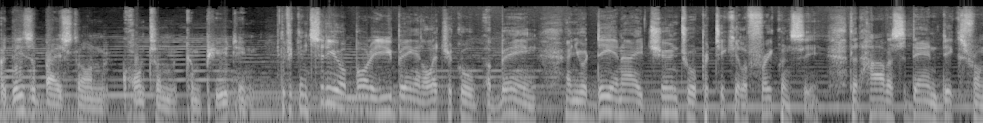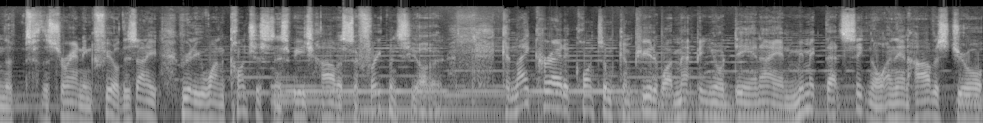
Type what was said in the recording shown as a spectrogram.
but these are based on quantum computing. If you consider your body, you being an electrical being, and your DNA tuned to a particular frequency that harvests Dan Dicks from the, the surrounding field, there's only really one consciousness, we each harvest a frequency of it. Can they create a quantum computer by mapping your DNA and mimic that signal and then harvest your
